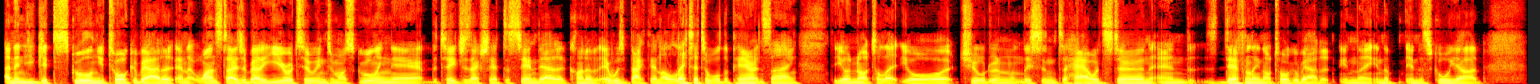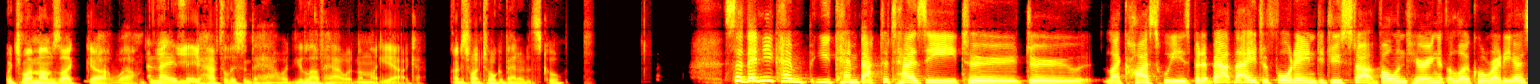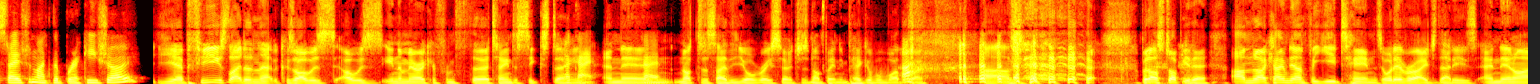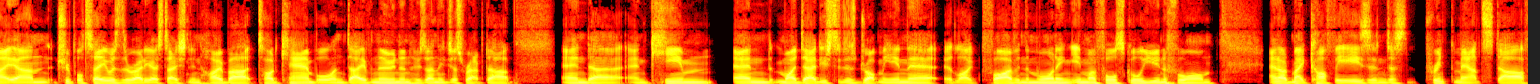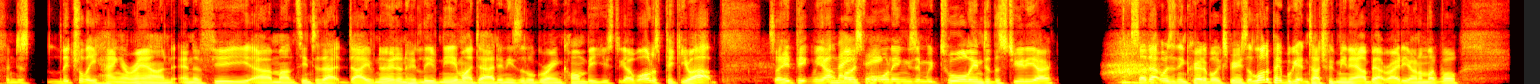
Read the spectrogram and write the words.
And then you get to school and you talk about it. And at one stage, about a year or two into my schooling there, the teachers actually had to send out a kind of, it was back then a letter to all the parents saying that you're not to let your children listen to Howard Stern and definitely not talk about it in the, in the, in the schoolyard, which my mum's like, oh, well, you, you have to listen to Howard. You love Howard. And I'm like, yeah, okay. I just won't talk about it at school. So then you came you came back to Tassie to do like high school years, but about the age of 14, did you start volunteering at the local radio station, like the Brecky show? Yeah, a few years later than that, because I was I was in America from 13 to 16. Okay. And then okay. not to say that your research has not been impeccable, by the way. um, but I'll stop you there. Um, no, I came down for year 10, so whatever age that is. And then I um, Triple T was the radio station in Hobart, Todd Campbell and Dave Noonan, who's only just wrapped up and uh, and Kim and my dad used to just drop me in there at like five in the morning in my full school uniform and I'd make coffees and just print them out stuff and just literally hang around. And a few uh, months into that, Dave Noonan, who lived near my dad in his little green combi, used to go, Well, I'll just pick you up. So he'd pick me up Amazing. most mornings and we'd tool into the studio. So that was an incredible experience. A lot of people get in touch with me now about radio, and I'm like, Well,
